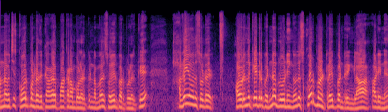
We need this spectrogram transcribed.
ஒன்றை வச்சு ஸ்கோர் பண்ணுறதுக்காக பார்க்குறான் போல இருக்குன்ற மாதிரி சொல்லியிருப்பார் போல இருக்குது அதையும் வந்து சொல்கிறார் அவர் வந்து கேட்டிருப்பார் என்ன ப்ரோ நீங்கள் வந்து ஸ்கோர் பண்ண ட்ரை பண்ணுறீங்களா அப்படின்னு.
